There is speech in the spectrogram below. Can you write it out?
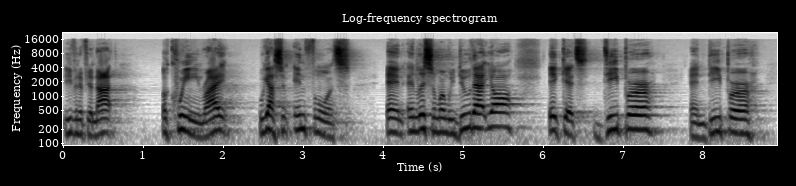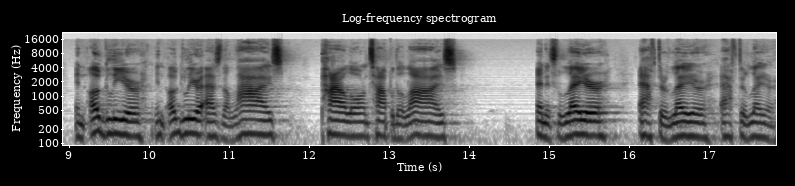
even if you're not a queen, right? We got some influence. And, and listen, when we do that, y'all, it gets deeper and deeper and uglier and uglier as the lies pile on top of the lies. And it's layer after layer after layer.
